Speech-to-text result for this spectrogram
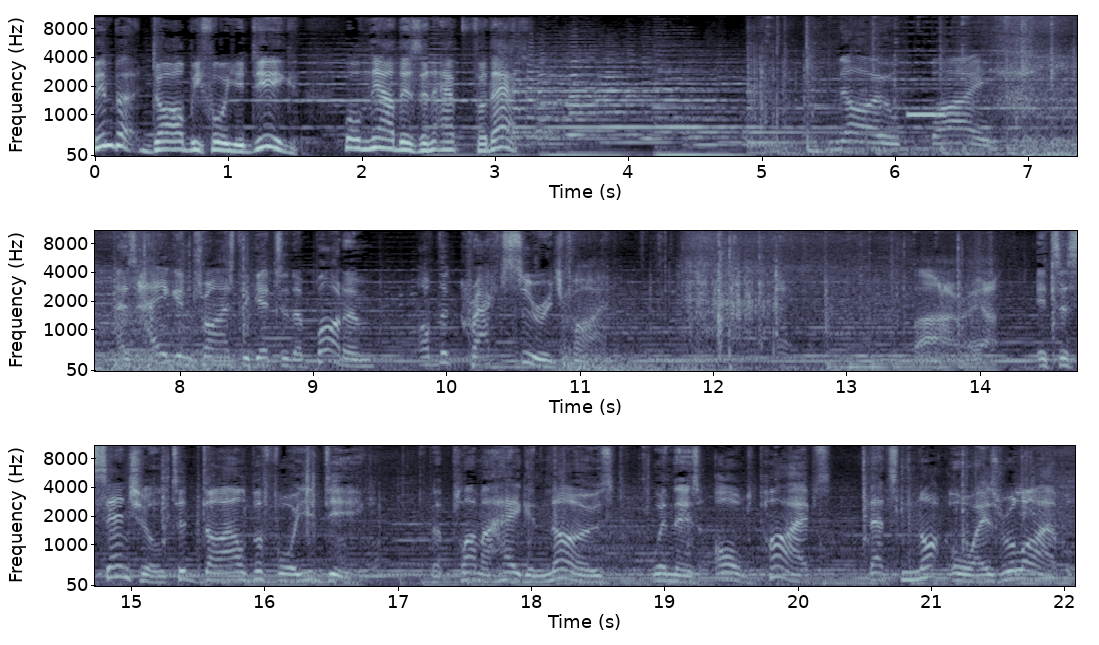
Remember Dial Before You Dig? Well, now there's an app for that. No way. As Hagen tries to get to the bottom of the cracked sewerage pipe. Far out. It's essential to dial before you dig. But Plumber Hagen knows when there's old pipes, that's not always reliable.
